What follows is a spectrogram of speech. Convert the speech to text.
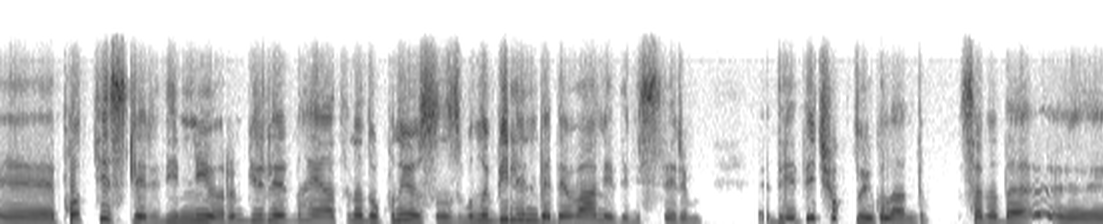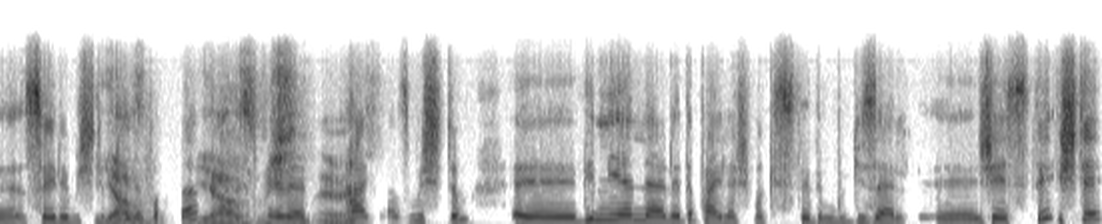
E, podcastleri dinliyorum. Birilerinin hayatına dokunuyorsunuz. Bunu bilin ve devam edin isterim dedi. Çok duygulandım. Sana da e, söylemiştim Yaz, telefonda. Yazmıştım. Evet, evet. Ha, yazmıştım. E, dinleyenlerle de paylaşmak istedim bu güzel e, jesti. İşte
